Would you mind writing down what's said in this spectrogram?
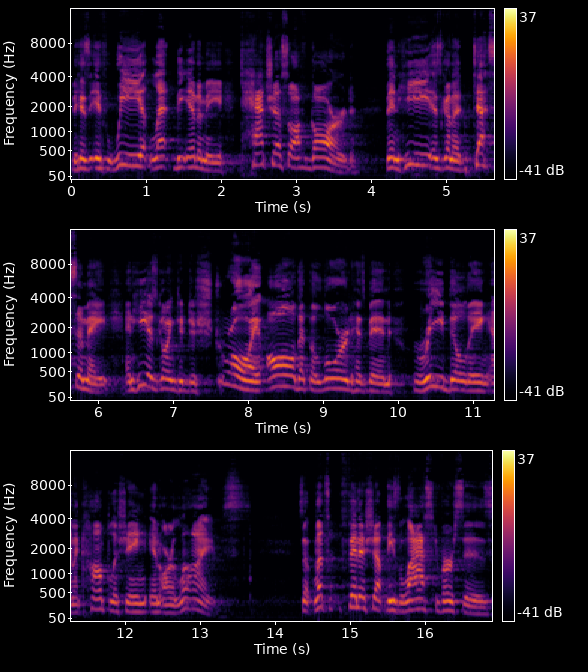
Because if we let the enemy catch us off guard, then he is going to decimate and he is going to destroy all that the Lord has been rebuilding and accomplishing in our lives. So let's finish up these last verses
